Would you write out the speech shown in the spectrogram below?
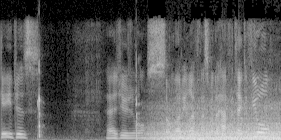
gauges. As usual, somebody left us with a half a tank of fuel.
